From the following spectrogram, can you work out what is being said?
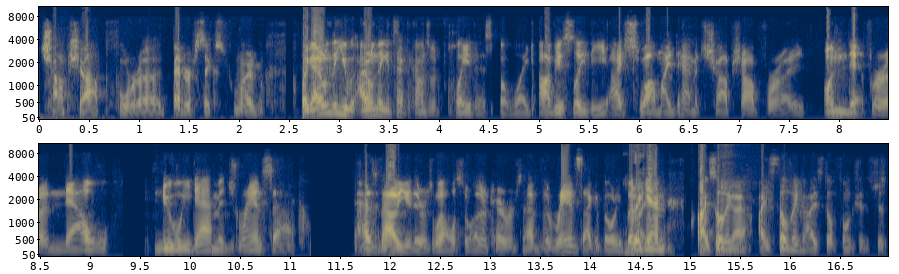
chop shop for a better six. Like I don't think you. I don't think Insecticons would play this, but like obviously the I swap my damaged chop shop for a undead for a now newly damaged ransack has value there as well. So other characters have the ransack ability. But Right. again, I still think I, I still think I still functions just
